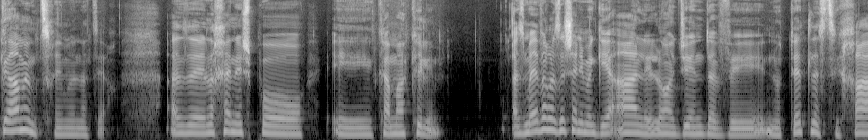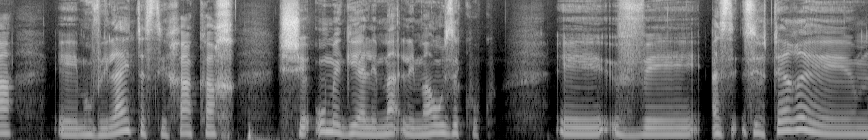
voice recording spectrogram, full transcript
גם הם צריכים לנצח. אז אה, לכן יש פה אה, כמה כלים. אז מעבר לזה שאני מגיעה ללא אג'נדה ונותנת לשיחה, אה, מובילה את השיחה כך שהוא מגיע למה, למה הוא זקוק. אה, ואז זה יותר, אה,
